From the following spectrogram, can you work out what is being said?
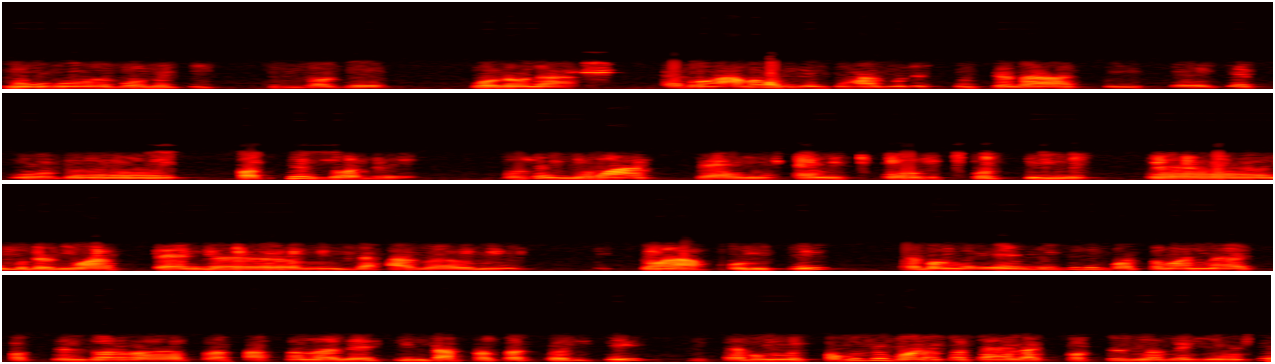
দূব হয়ে পড়ি চিকটাকে করোনা এবং আমাদের যা গটা সূচনা আছে যে কো 38 গট মানে নয়া স্টেন্ড এন 440 গটা নয়া স্টেন্ড যাহা শোনা পড়িছে এবং এই নিরিখে বর্তমান না দক্ষিণ গড় পাসনালে চিন্তা প্রকাশ করছি এবং সবচেয়ে বড় কথা হলো প্রতিবিভাগে যেতো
